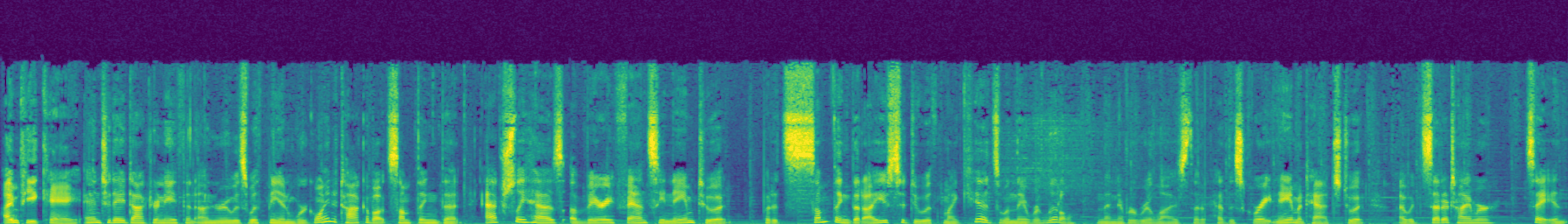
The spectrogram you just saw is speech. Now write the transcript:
I'm PK, and today Dr. Nathan Unruh is with me, and we're going to talk about something that actually has a very fancy name to it, but it's something that I used to do with my kids when they were little, and I never realized that it had this great name attached to it. I would set a timer, say, in,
